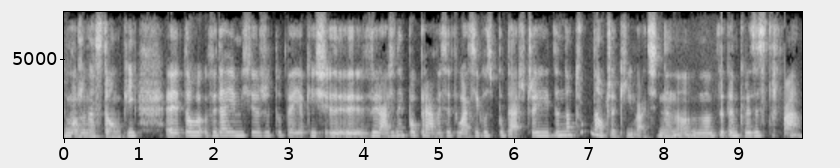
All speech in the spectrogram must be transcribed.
może nastąpi, to wydaje mi się, że tutaj jakiejś wyraźnej poprawy sytuacji gospodarczej no, trudno oczekiwać. No, no, no ten kryzys trwa.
